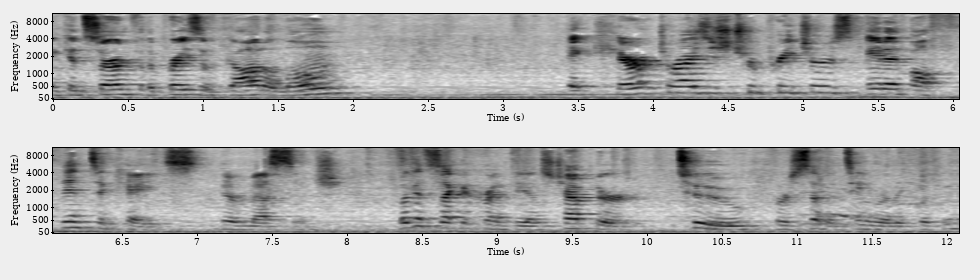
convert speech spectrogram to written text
and concern for the praise of God alone, it characterizes true preachers and it authenticates their message. Look at 2 Corinthians chapter 2, verse 17 really quickly.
